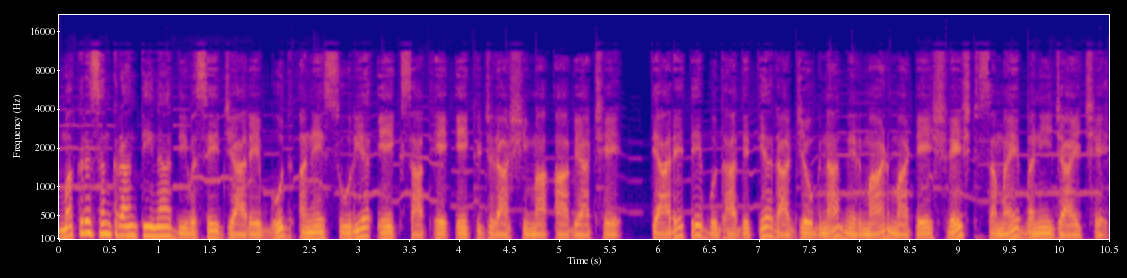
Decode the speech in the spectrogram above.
મકર સંક્રાંતિના દિવસે જ્યારે બુધ અને સૂર્ય એક સાથે એક જ રાશિમાં આવ્યા છે, ત્યારે તે બુધાદિત્ય રાજયોગના નિર્માણ માટે શ્રેષ્ઠ સમય બની જાય છે.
